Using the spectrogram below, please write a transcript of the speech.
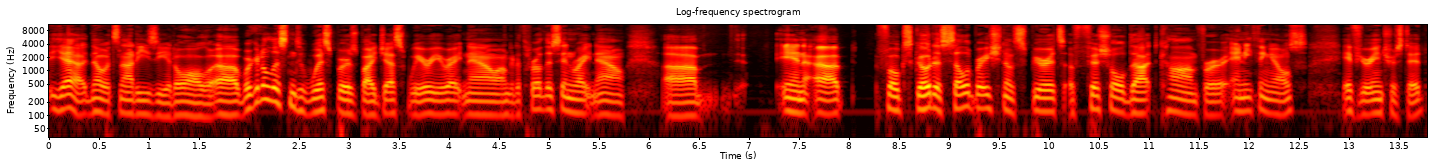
Yeah, no, it's not easy at all. Uh, we're going to listen to Whispers by Jess Weary right now. I'm going to throw this in right now. Um, and uh, folks, go to celebrationofspiritsofficial.com for anything else if you're interested.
